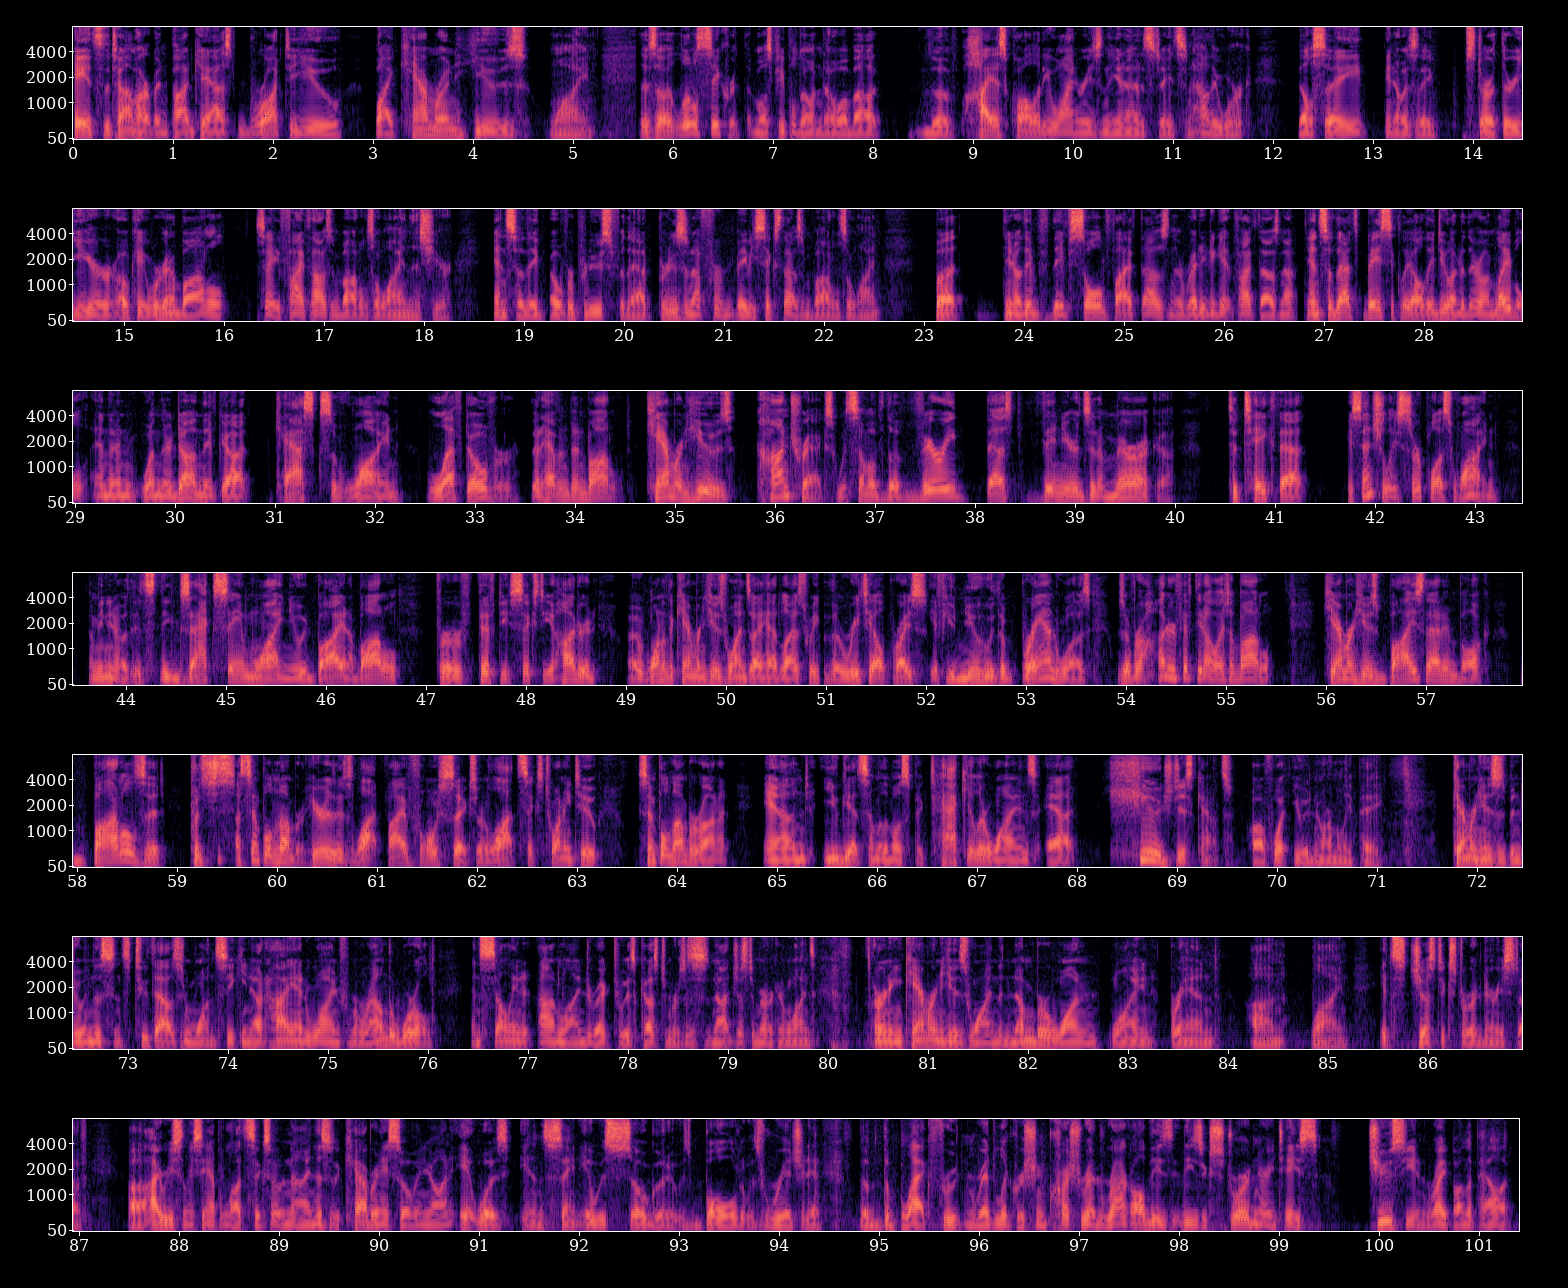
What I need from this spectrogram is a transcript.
Hey, it's the Thom Hartmann podcast brought to you by Cameron Hughes Wine. There's a little secret that most people don't know about the highest quality wineries in the United States and how they work. They'll say, you know, as they start their year, okay, we're going to bottle, say, 5,000 bottles of wine this year. And so they overproduce for that, produce enough for maybe 6,000 bottles of wine. But you know they've they've sold 5000 they're ready to get 5000 out. And so that's basically all they do under their own label. And then when they're done they've got casks of wine left over that haven't been bottled. Cameron hughes contracts with some of the very best vineyards in america to take that essentially surplus wine. I mean you know it's the exact same wine you would buy in a bottle for 50 60 100 uh, one of the Cameron Hughes wines I had last week, the retail price, if you knew who the brand was, was over $150 a bottle. Cameron Hughes buys that in bulk, bottles it, puts just a simple number. Here it is, lot 506 or lot 622. Simple number on it, and you get some of the most spectacular wines at huge discounts off what you would normally pay. Cameron Hughes has been doing this since 2001, seeking out high end wine from around the world and selling it online direct to his customers. This is not just American wines. Earning Cameron Hughes Wine the number one wine brand online. It's just extraordinary stuff. Uh, I recently sampled lot 609. This is a Cabernet Sauvignon. It was insane. It was so good. It was bold. It was rich. It had the, the black fruit and red licorice and crushed red rock. All these, these extraordinary tastes, juicy and ripe on the palate.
